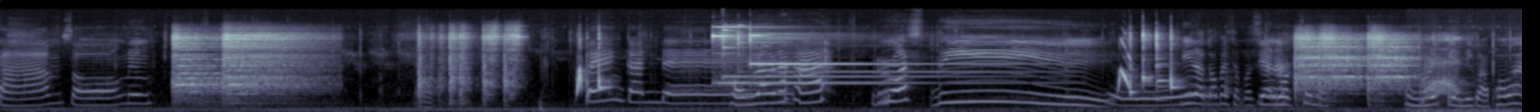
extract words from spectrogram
สามสองหนึ่งแป้งกันแดดของเรานะคะรสดีโอ้นี่เราต้องไปสปอนเซเปลี่อยนร์รรถถใช่ไหม ผมไม่เปลี่ยนดีกว่าเพราะว่า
